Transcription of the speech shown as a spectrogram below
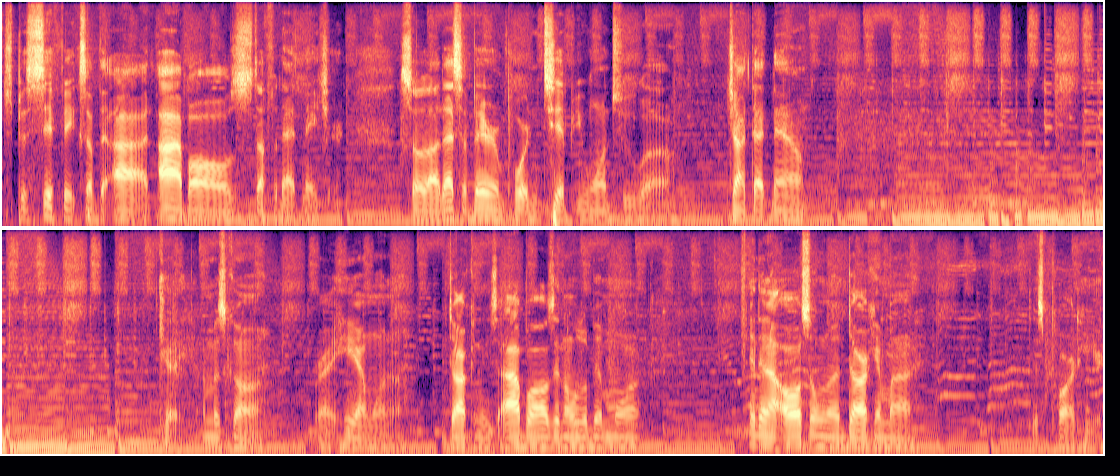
specifics of the eye eyeballs stuff of that nature. So uh, that's a very important tip you want to uh, jot that down. Okay I'm just going right here I want to darken these eyeballs in a little bit more. And then I also want to darken my this part here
